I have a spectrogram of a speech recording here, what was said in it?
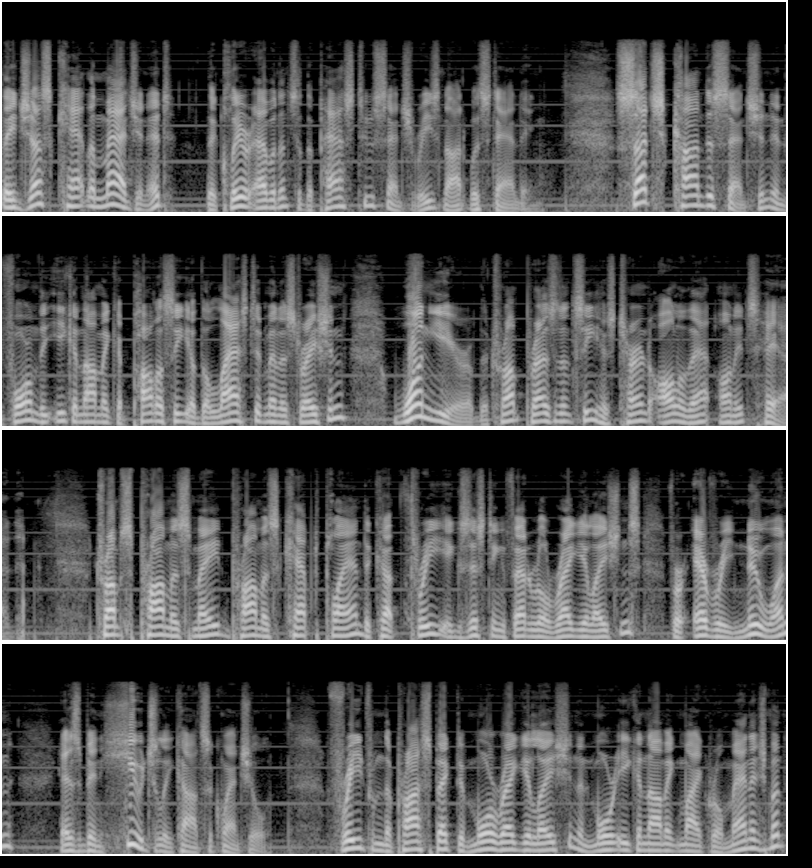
They just can't imagine it, the clear evidence of the past two centuries notwithstanding. Such condescension informed the economic policy of the last administration. One year of the Trump presidency has turned all of that on its head. Trump's promise made, promise kept plan to cut three existing federal regulations for every new one has been hugely consequential. Freed from the prospect of more regulation and more economic micromanagement,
